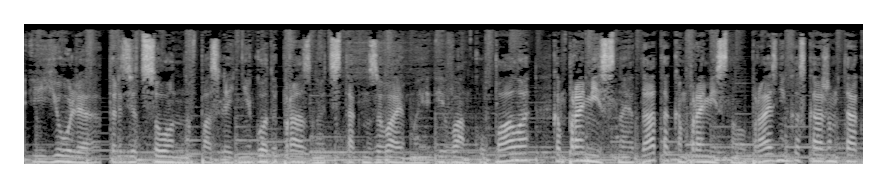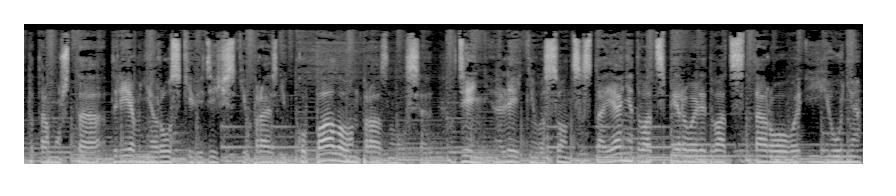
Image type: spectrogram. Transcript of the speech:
июля традиционно в последние годы празднуется так называемый Иван Купала. Компромиссная дата компромиссного праздника, скажем так, потому что древний русский ведический праздник Купала, он праздновался в день летнего солнцестояния 21 или 22 июня.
